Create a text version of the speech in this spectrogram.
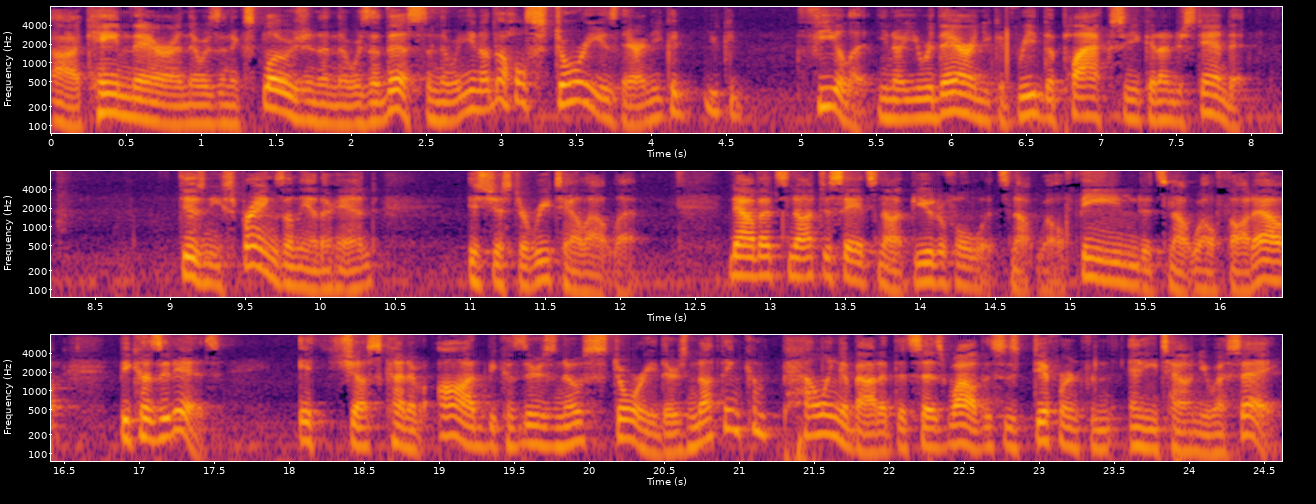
uh, came there and there was an explosion and there was a this and there were, you know the whole story is there and you could you could feel it you know you were there and you could read the plaques and you could understand it disney springs on the other hand is just a retail outlet now that's not to say it's not beautiful it's not well themed it's not well thought out because it is it's just kind of odd because there's no story there's nothing compelling about it that says wow this is different from any town USA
